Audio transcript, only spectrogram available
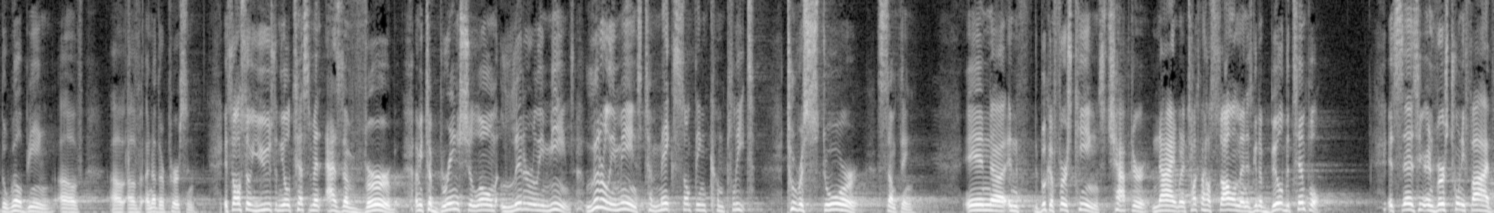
the well being of, of, of another person. It's also used in the Old Testament as a verb. I mean, to bring shalom literally means, literally means to make something complete, to restore something. In, uh, in the book of First Kings, chapter 9, when it talks about how Solomon is going to build the temple, it says here in verse 25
